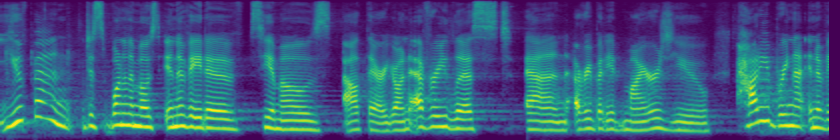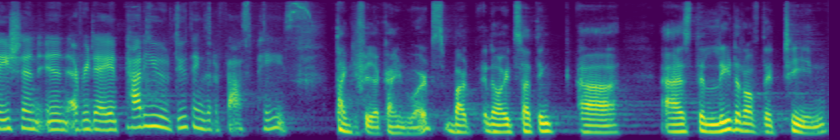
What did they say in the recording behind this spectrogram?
You've been just one of the most innovative CMOs out there. You're on every list and everybody admires you. How do you bring that innovation in every day? And how do you do things at a fast pace? Thank you for your kind words. But you know, it's I think uh, as the leader of the team,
